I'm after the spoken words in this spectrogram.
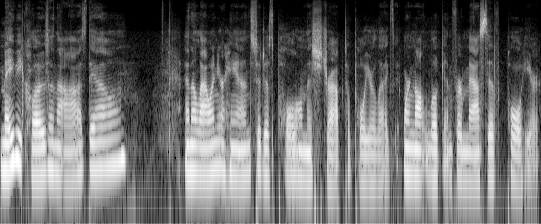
Maybe closing the eyes down and allowing your hands to just pull on this strap to pull your legs. We're not looking for massive pull here.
